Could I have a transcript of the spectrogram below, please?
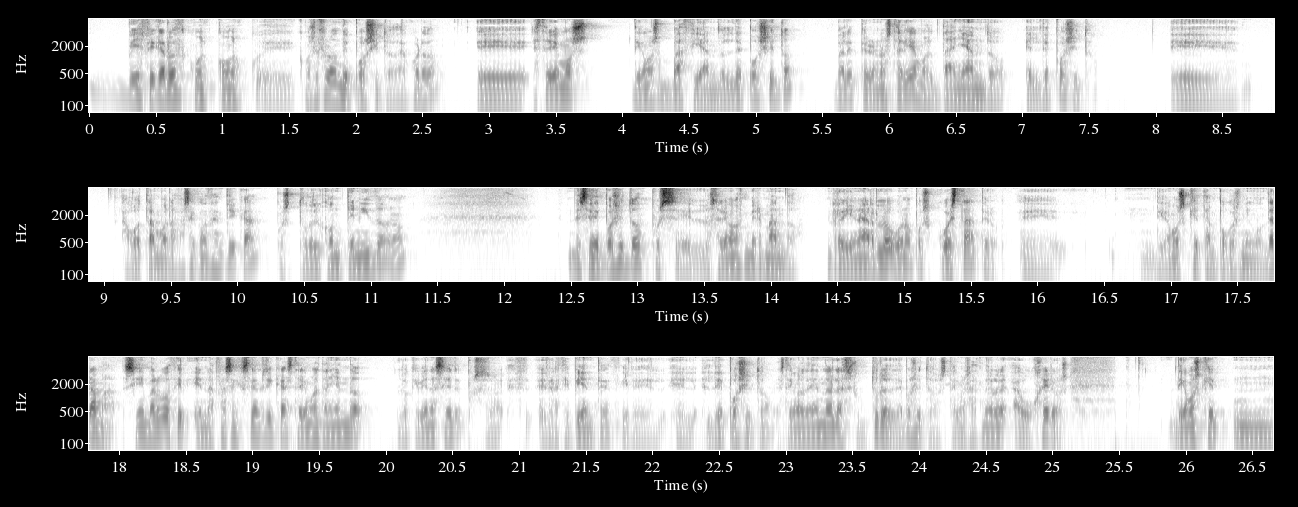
voy a explicarlo como, si fuera un depósito, ¿de acuerdo? estaríamos digamos, vaciando el depósito, ¿vale? Pero no estaríamos dañando el depósito. Eh, agotamos la fase concéntrica, pues todo el contenido, ¿no? De ese depósito, pues eh, lo estaríamos mermando. Rellenarlo, bueno, pues cuesta, pero eh, digamos que tampoco es ningún drama. Sin embargo, en la fase excéntrica estaríamos dañando lo que viene a ser pues, el recipiente, el, depósito. Estaríamos dañando la estructura del depósito, estaríamos haciendo agujeros. Digamos que mm,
